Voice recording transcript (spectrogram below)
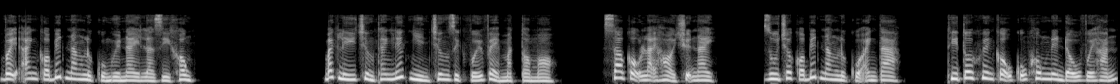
Vậy anh có biết năng lực của người này là gì không? Bách Lý Trường Thanh liếc nhìn Trương Dịch với vẻ mặt tò mò. Sao cậu lại hỏi chuyện này? Dù cho có biết năng lực của anh ta, thì tôi khuyên cậu cũng không nên đấu với hắn.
